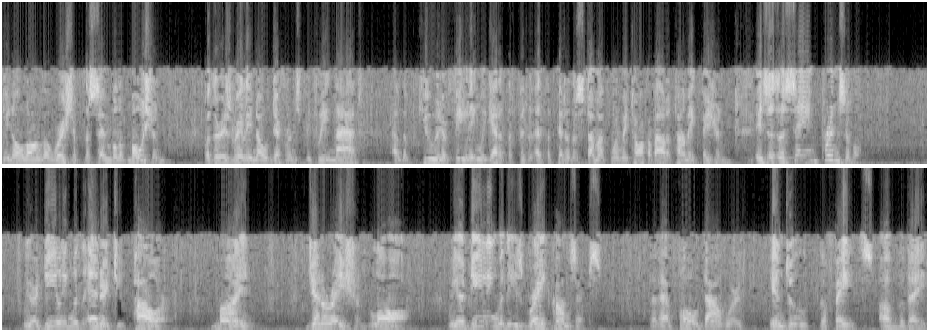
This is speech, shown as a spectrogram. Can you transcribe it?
We no longer worship the symbol of motion, but there is really no difference between that and the peculiar feeling we get at the, pit, at the pit of the stomach when we talk about atomic fission. It's the same principle. We are dealing with energy, power, mind, generation, law. We are dealing with these great concepts that have flowed downward into the faiths of the day.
